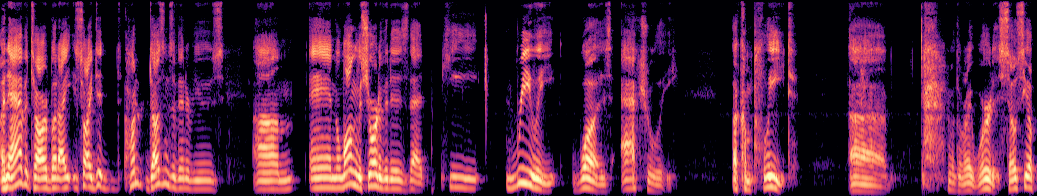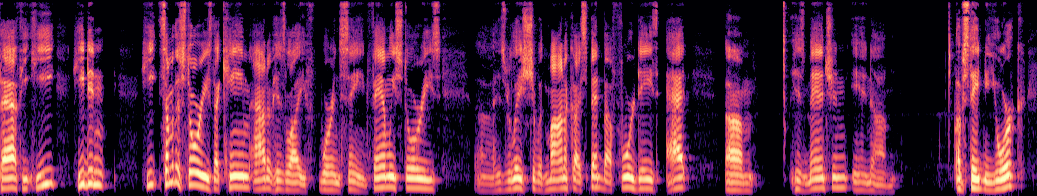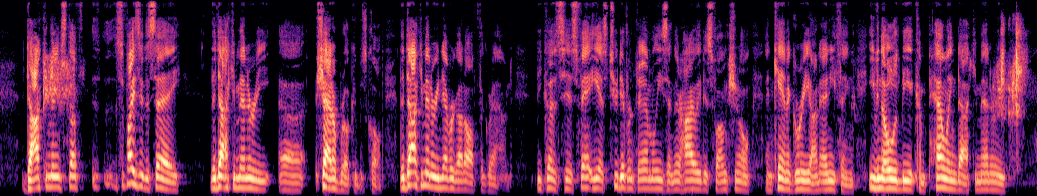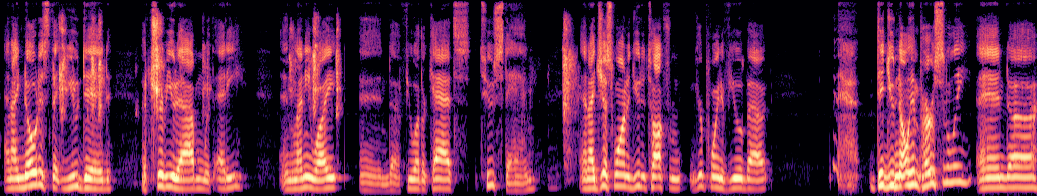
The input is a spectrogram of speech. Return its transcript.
an avatar. But I so I did dozens of interviews, um, and the long and the short of it is that he really was actually a complete. Uh, I don't know what the right word is. Sociopath. He he he didn't he some of the stories that came out of his life were insane. Family stories, uh, his relationship with Monica. I spent about four days at um, his mansion in um, upstate New York, documenting stuff. Suffice it to say, the documentary uh, Shadowbrook, it was called. The documentary never got off the ground because his fa- he has two different families and they're highly dysfunctional and can't agree on anything, even though it would be a compelling documentary. And I noticed that you did a tribute album with Eddie and Lenny White and a few other cats to Stan. And I just wanted you to talk from your point of view about did you know him personally and uh,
